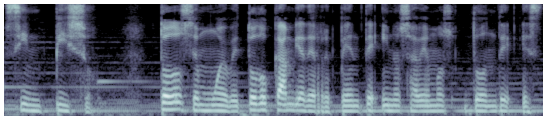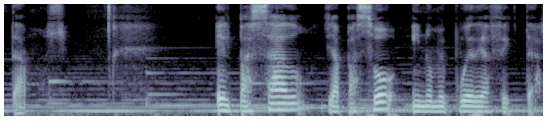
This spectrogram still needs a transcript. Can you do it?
sin piso. Todo se mueve, todo cambia de repente y no sabemos dónde estamos. El pasado ya pasó y no me puede afectar.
